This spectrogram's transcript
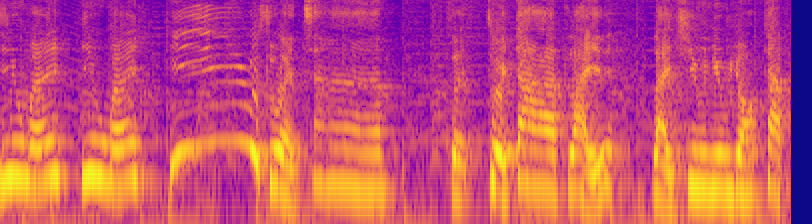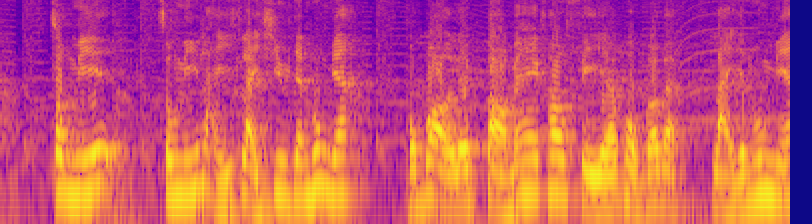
หิวไหมหิวไหมหิวสวยจัดสวยสวยจัดไหลไหลชิวนิวยอร์กจัดทรงนี้ทรงนี้ไหลไหลชิวยันพรุ่งเนี้ยผมบอกเลยต่อไม่ให้เข้าฟรีแล้วผมก็แบบไหลยันพรุ่งนี้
